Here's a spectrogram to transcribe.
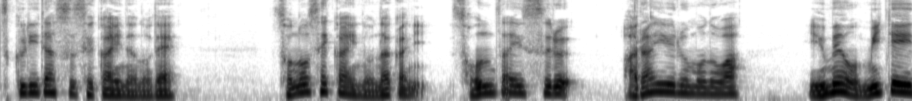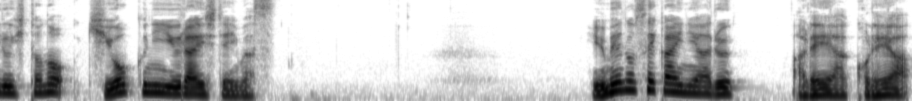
作り出す世界なので、その世界の中に存在するあらゆるものは、夢を見ている人の記憶に由来しています。夢の世界にあるあれやこれや、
